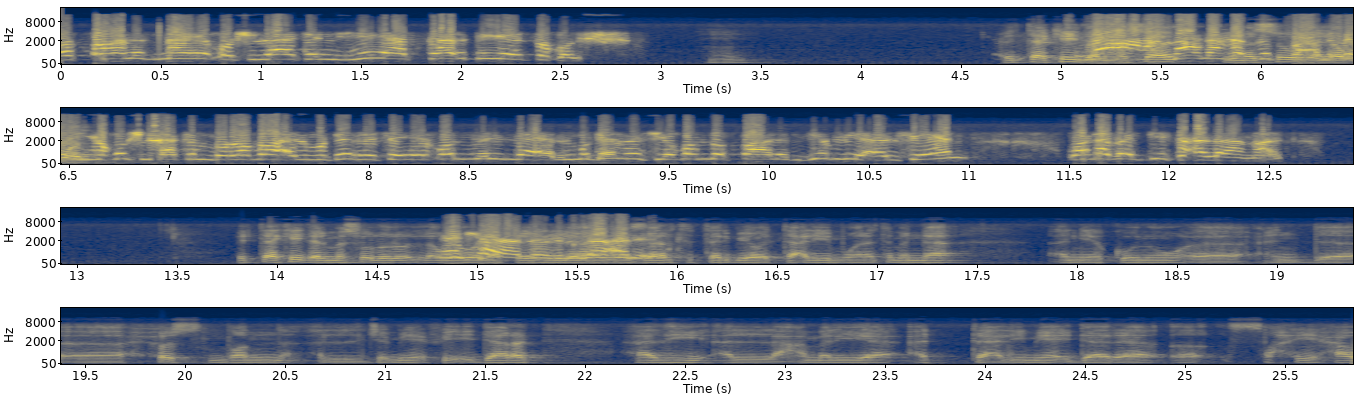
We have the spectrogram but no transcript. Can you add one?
الطالب ما يغش لكن هي التربية تغش. بالتاكيد المسؤول الأول. يغش لكن برضاء المدرسة يقول المدرس يقول للطالب جيب لي 2000 وأنا بديك علامات. بالتاكيد المسؤول الأول والاخير هي وزارة التربية والتعليم ونتمنى أن يكونوا آه، عند آه، حسن ظن الجميع في إدارة هذه العملية التعليمية إدارة آه، صحيحة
